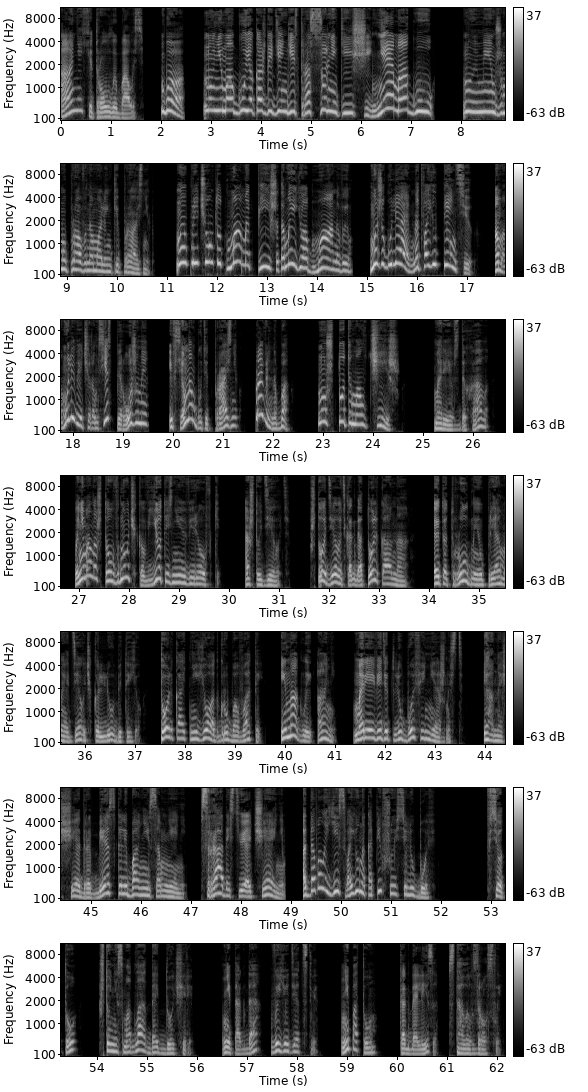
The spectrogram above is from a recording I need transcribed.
Аня хитро улыбалась. «Ба, ну не могу я каждый день есть рассольненькие щи, не могу. Ну имеем же мы право на маленький праздник. Ну и при чем тут мама пишет, а мы ее обманываем? Мы же гуляем на твою пенсию, а мамуля вечером съест пирожные, и всем нам будет праздник. Правильно, ба? Ну что ты молчишь? Мария вздыхала, понимала, что внучка вьет из нее веревки. А что делать? Что делать, когда только она, эта трудная упрямая девочка, любит ее? Только от нее, от грубоватой и наглой Ани, Мария видит любовь и нежность. И она щедро, без колебаний и сомнений, с радостью и отчаянием отдавала ей свою накопившуюся любовь. Все то, что не смогла отдать дочери. Ни тогда, в ее детстве, ни потом, когда Лиза стала взрослой.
